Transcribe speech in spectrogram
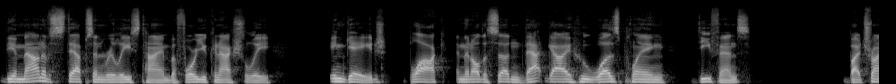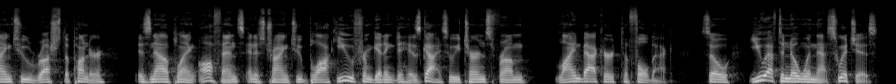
the amount of steps and release time before you can actually engage, block, and then all of a sudden that guy who was playing defense by trying to rush the punter is now playing offense and is trying to block you from getting to his guy. So he turns from linebacker to fullback. So you have to know when that switch is.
